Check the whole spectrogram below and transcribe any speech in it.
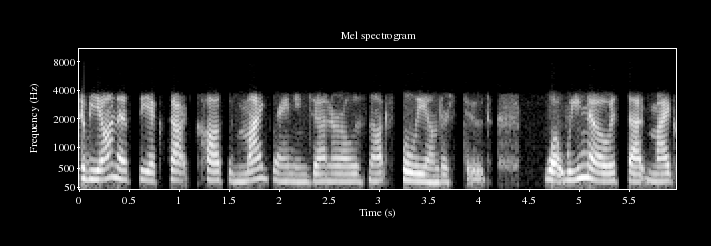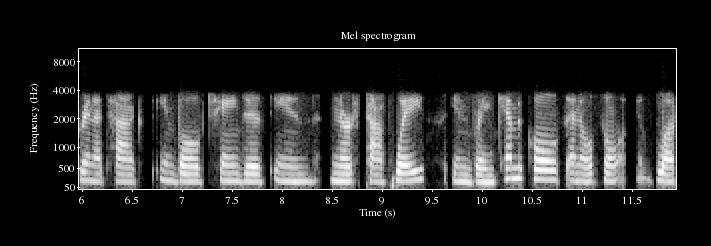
to be honest, the exact cause of migraine in general is not fully understood. What we know is that migraine attacks involve changes in nerve pathways, in brain chemicals, and also blood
